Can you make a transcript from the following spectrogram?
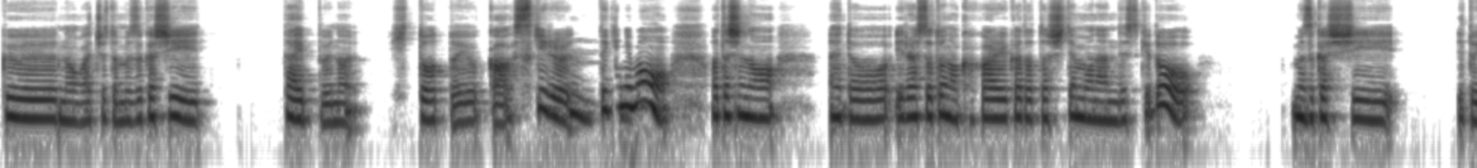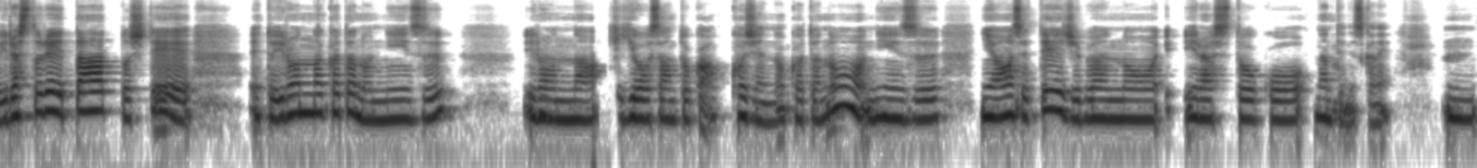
くのがちょっと難しいタイプの人というか、スキル的にも、私の、えっと、イラストとの関わり方としてもなんですけど、難しい、えっと、イラストレーターとして、えっと、いろんな方のニーズ、いろんな企業さんとか個人の方のニーズに合わせて自分のイラストをこう、なんていうんですかね、うん、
